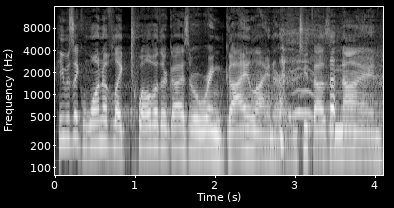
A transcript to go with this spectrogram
He was like one of like 12 other guys that were wearing guy liner in 2009.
